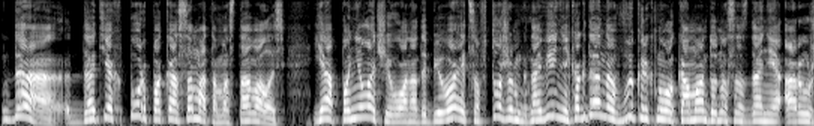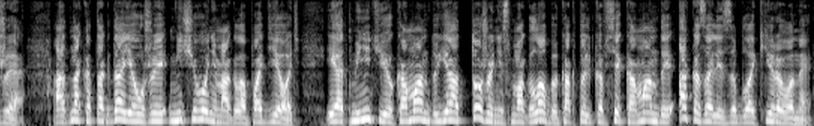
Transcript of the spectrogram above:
Да, до тех пор, пока сама там оставалась. Я поняла, чего она добивается в то же мгновение, когда она выкрикнула команду на создание оружия. Однако тогда я уже ничего не могла поделать, и отменить ее команду я тоже не смогла бы, как только все команды оказались заблокированы.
